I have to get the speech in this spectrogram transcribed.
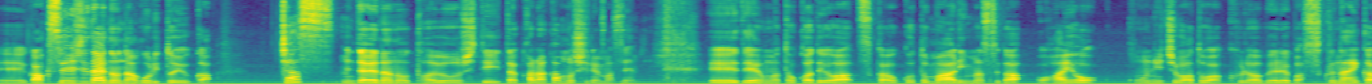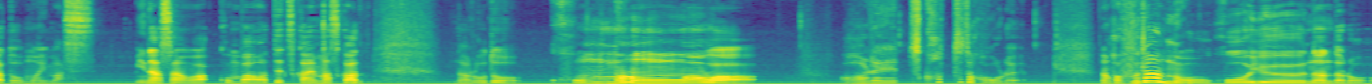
え学生時代の名残というか、チャスみたいなのを多用していたからかもしれません、え電話とかでは使うこともありますが、おはよう、こんにちはとは比べれば少ないかと思います。皆さんはこんばんはって使いますか？なるほど。こんばんはは、あれ使ってたか俺？なんか普段のこういう、なんだろ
